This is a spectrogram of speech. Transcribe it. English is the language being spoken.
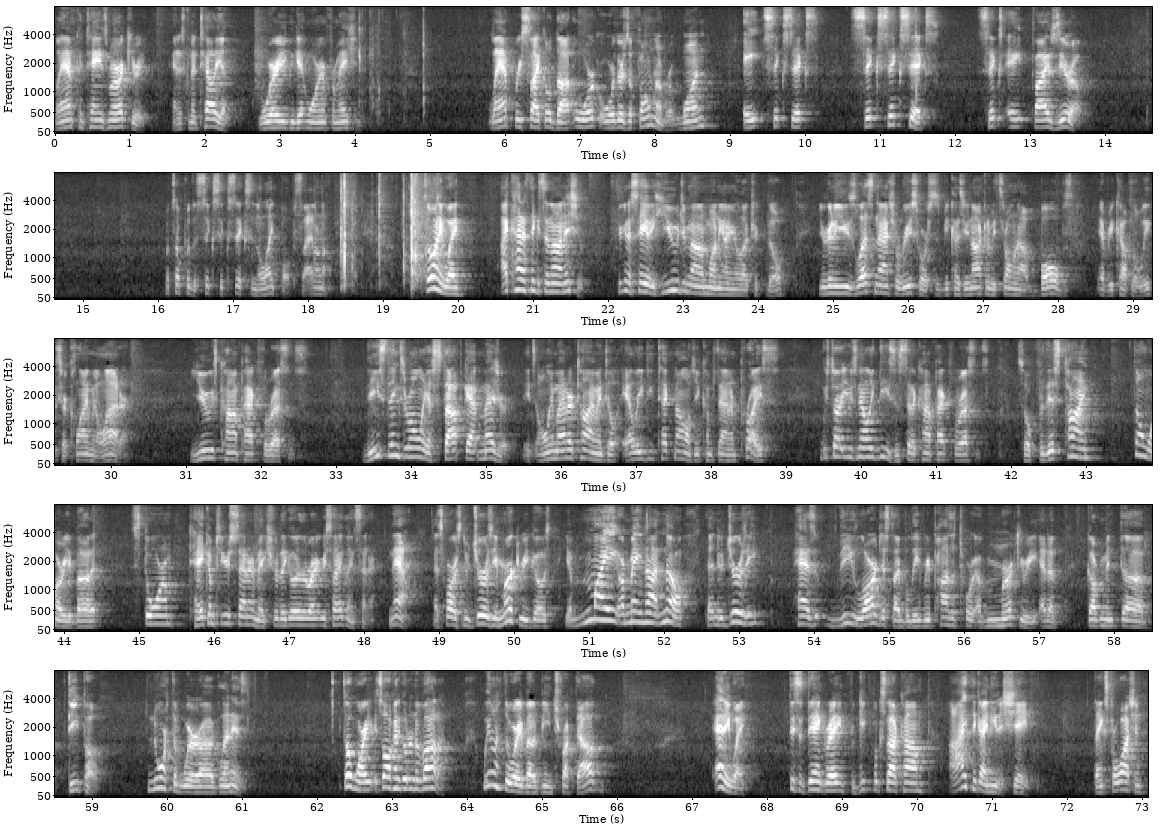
Lamp contains mercury, and it's going to tell you where you can get more information. Lamprecycle.org, or there's a phone number 1 866 666 6850. What's up with the 666 in the light bulbs? I don't know. So, anyway, I kind of think it's a non issue. You're going to save a huge amount of money on your electric bill. You're going to use less natural resources because you're not going to be throwing out bulbs every couple of weeks or climbing a ladder. Use compact fluorescents. These things are only a stopgap measure. It's only a matter of time until LED technology comes down in price. We start using LEDs instead of compact fluorescents. So for this time, don't worry about it. Store them, take them to your center, and make sure they go to the right recycling center. Now, as far as New Jersey Mercury goes, you might or may not know that New Jersey has the largest, I believe, repository of mercury at a government uh, depot north of where uh, Glenn is. Don't worry, it's all going to go to Nevada. We don't have to worry about it being trucked out. Anyway, this is Dan Gray for Geekbooks.com. I think I need a shave. Thanks for watching.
